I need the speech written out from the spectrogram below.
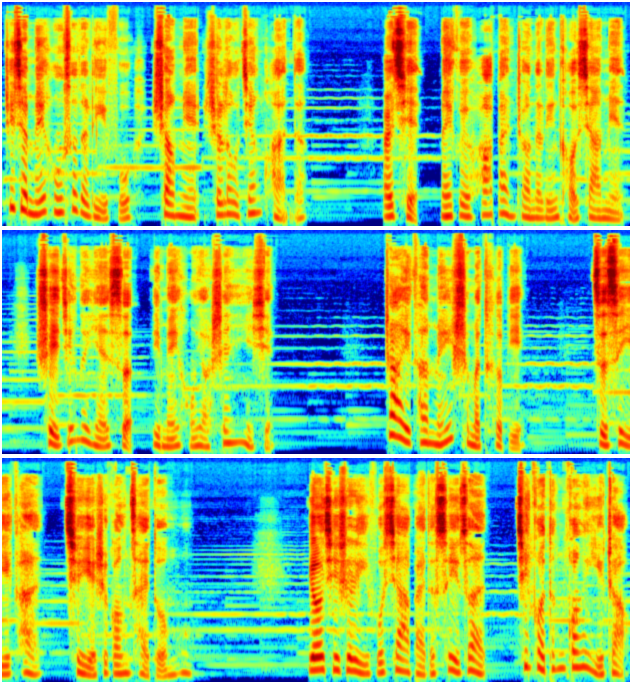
这件玫红色的礼服上面是露肩款的，而且玫瑰花瓣状的领口下面，水晶的颜色比玫红要深一些。乍一看没什么特别，仔细一看却也是光彩夺目。尤其是礼服下摆的碎钻，经过灯光一照，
